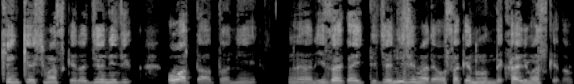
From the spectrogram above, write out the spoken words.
研究しますけど、12時終わった後に居酒屋行って12時までお酒飲んで帰りますけど。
